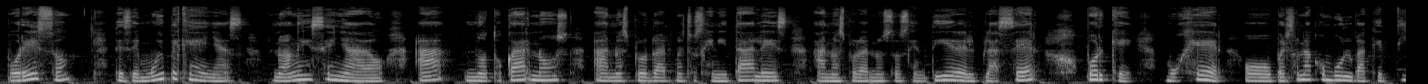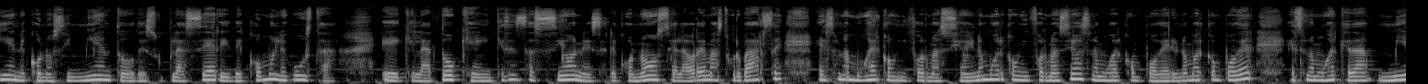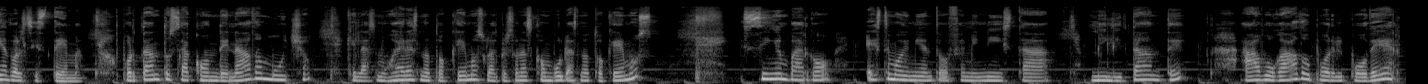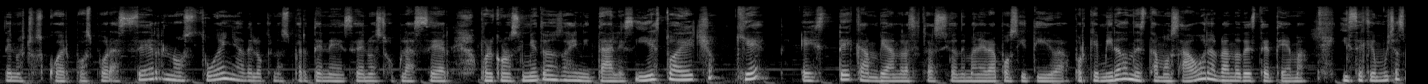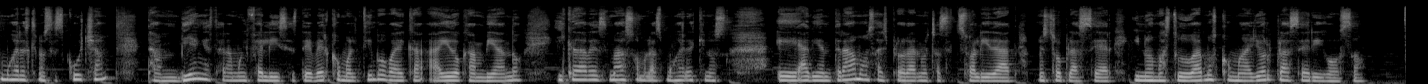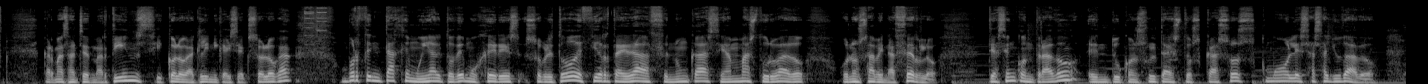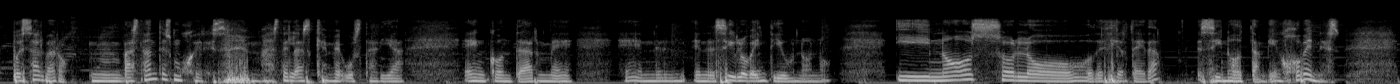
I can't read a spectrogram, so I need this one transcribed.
Por eso, desde muy pequeñas nos han enseñado a no tocarnos, a no explorar nuestros genitales, a no explorar nuestro sentir, el placer, porque mujer o persona con vulva que tiene conocimiento de su placer y de cómo le gusta eh, que la toquen y qué sensaciones reconoce a la hora de masturbarse, es una mujer con información. Y una mujer con información es una mujer con poder. Y una mujer con poder es una mujer que da miedo al sistema. Por tanto, se ha condenado mucho que las mujeres no toquemos, las personas con vulvas no toquemos. Sin embargo, este movimiento feminista militante ha abogado por el poder de nuestros cuerpos, por hacernos dueña de lo que nos pertenece, de nuestro placer, por el conocimiento de nuestros genitales. Y esto ha hecho que esté cambiando la situación de manera positiva, porque mira dónde estamos ahora hablando de este tema y sé que muchas mujeres que nos escuchan también estarán muy felices de ver cómo el tiempo ha ido cambiando y cada vez más somos las mujeres que nos eh, adentramos a explorar nuestra sexualidad, nuestro placer y nos masturbamos con mayor placer y gozo. Carmen Sánchez Martín, psicóloga clínica y sexóloga, un porcentaje muy alto de mujeres, sobre todo de cierta edad, nunca se han masturbado o no saben hacerlo. ¿Te has encontrado en tu consulta estos casos? ¿Cómo les has ayudado? Pues Álvaro, mm, bastantes mujeres, más de las que me gustaría encontrarme en el, siglo XXI, ¿no? Y no solo de cierta edad, sino también jóvenes.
